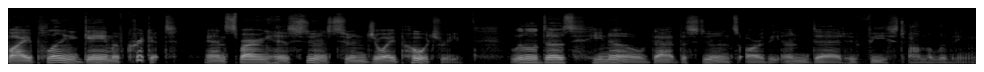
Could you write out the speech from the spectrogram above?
by playing a game of cricket and inspiring his students to enjoy poetry. Little does he know that the students are the undead who feast on the living.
